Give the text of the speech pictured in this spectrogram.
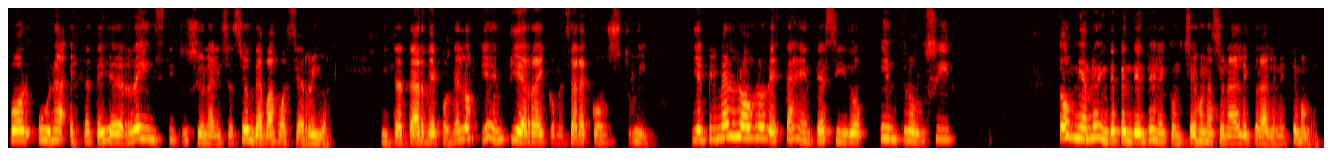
por una estrategia de reinstitucionalización de abajo hacia arriba y tratar de poner los pies en tierra y comenzar a construir. Y el primer logro de esta gente ha sido introducir dos miembros independientes en el Consejo Nacional Electoral en este momento.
